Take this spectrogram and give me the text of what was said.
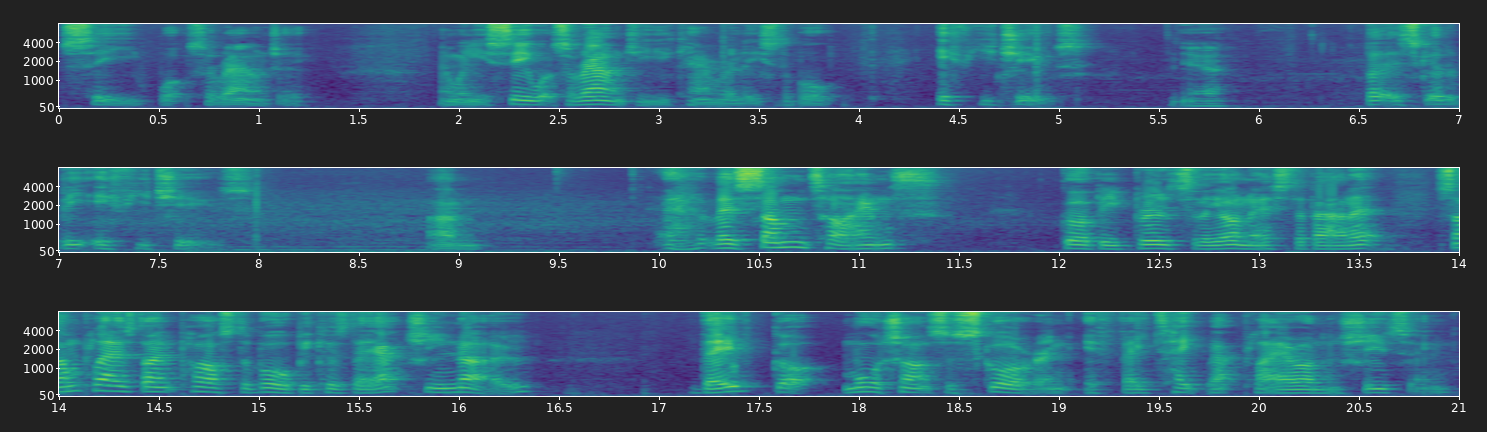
see what's around you, and when you see what's around you, you can release the ball if you choose. Yeah. But it's got to be if you choose. Um, there's sometimes got to be brutally honest about it. Some players don't pass the ball because they actually know they've got more chance of scoring if they take that player on and shooting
